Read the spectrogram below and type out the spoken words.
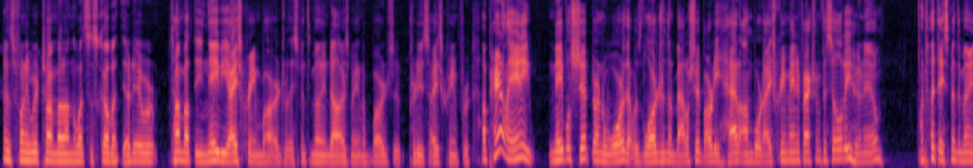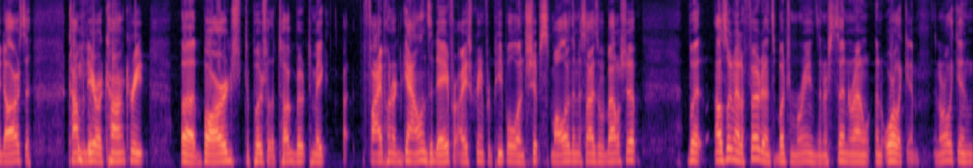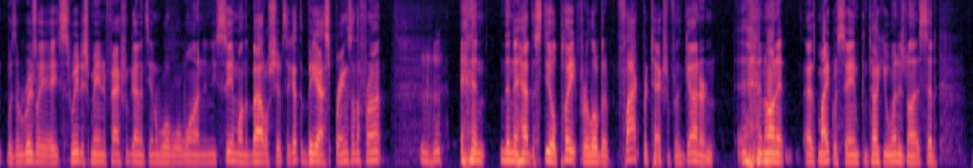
It was funny. We were talking about on the What's the Skull about the other day. We were talking about the Navy ice cream barge, where they spent a million dollars making a barge to produce ice cream for apparently any naval ship during the war that was larger than a battleship already had onboard ice cream manufacturing facility. Who knew? But they spent a million dollars to commandeer a concrete uh, barge to push with a tugboat to make uh, 500 gallons a day for ice cream for people on ships smaller than the size of a battleship. But I was looking at a photo, and it's a bunch of Marines, and they're sending around an Oerlikon. An Oerlikon was originally a Swedish manufactured gun at the end of World War One, and you see them on the battleships. They got the big ass springs on the front, mm-hmm. and then they have the steel plate for a little bit of flak protection for the gunner. And, and on it, as Mike was saying, Kentucky windage and all that said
